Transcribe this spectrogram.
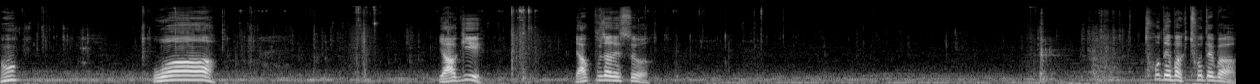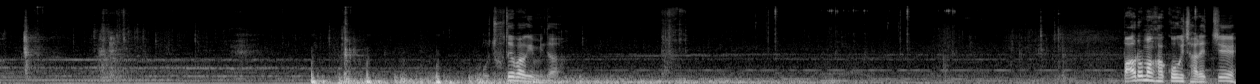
어? 와. 약이 약부자 됐어. 초대박 초대박. 오 초대박입니다. 빠루만 갖고 오기 잘했지?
